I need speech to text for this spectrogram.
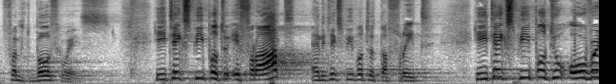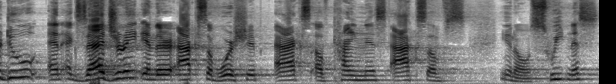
from both ways. He takes people to ifrat and he takes people to tafrit he takes people to overdo and exaggerate in their acts of worship, acts of kindness, acts of, you know, sweetness.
